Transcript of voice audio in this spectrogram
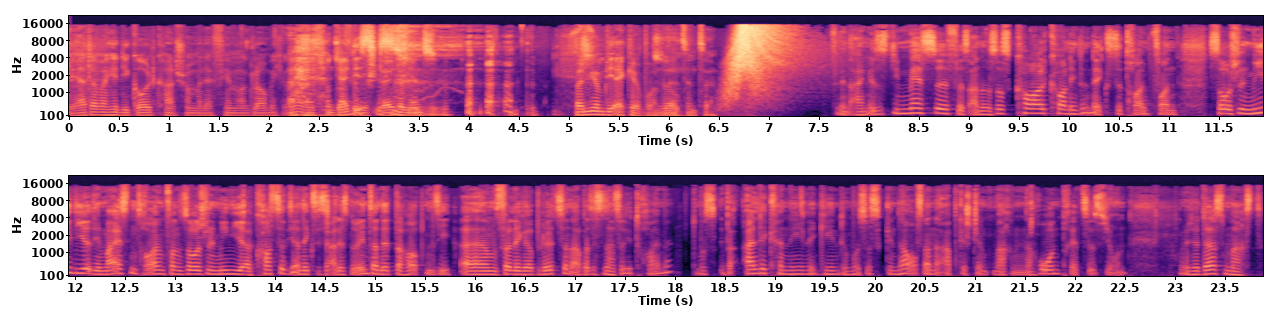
Der hat aber hier die Goldcard schon bei der Firma, glaube ich. Oder? Hat schon so ja, viel bestellt, bei mir um die Ecke wohnen, so. sind sie. Für den einen ist es die Messe, für das andere ist es Call Calling, der nächste träumt von Social Media, die meisten träumen von Social Media, kostet ja nichts, ist ja alles nur Internet, behaupten sie. Ähm, völliger Blödsinn, aber das sind halt so die Träume. Du musst über alle Kanäle gehen, du musst es genau aufeinander abgestimmt machen, in einer hohen Präzision. Und wenn du das machst,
